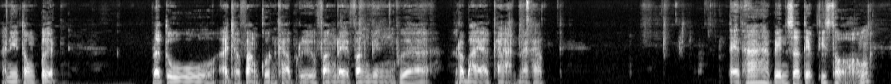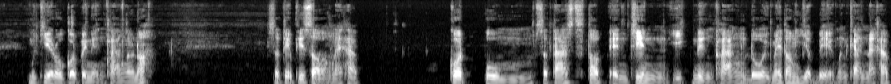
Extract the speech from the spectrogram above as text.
อันนี้ต้องเปิดประตูอาจจะฝั่งคนขับ หรือฝั่งใดฝั่งหนึ่งเพื่อระบายอากาศนะครับ แต่ถ้าเป็นสเต็ปที่สองเมื่อกี้เรากดไปหนึ่งครั้งแล้วเนาะสเต็ปที่สองนะครับ กดปุ่ม start stop engine อีกหนึ่งครั้ง โดยไม่ต้องเหยียบเบรกเหมือนกันนะครับ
